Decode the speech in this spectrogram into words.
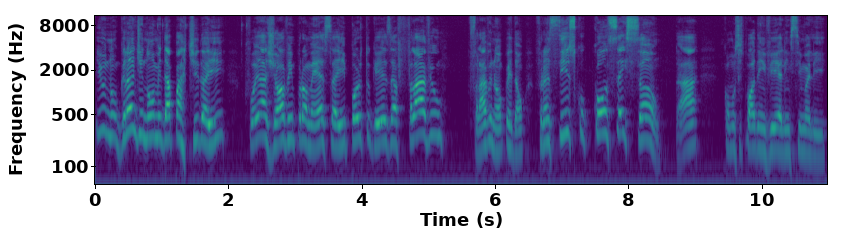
e o no, grande nome da partida aí foi a jovem promessa aí portuguesa Flávio, Flávio não, perdão, Francisco Conceição, tá? Como vocês podem ver ali em cima ali,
